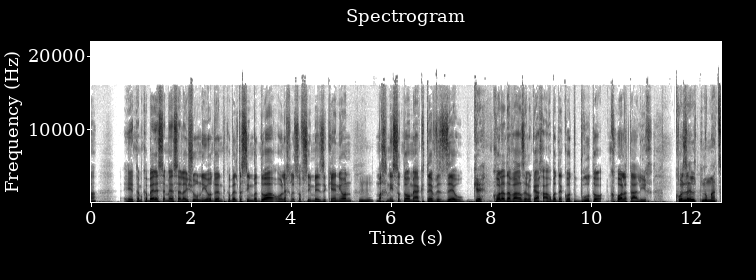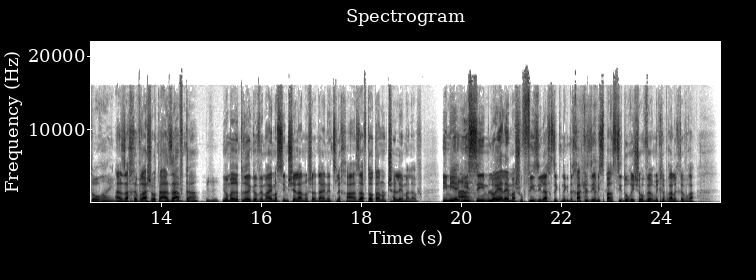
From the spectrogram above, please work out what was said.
אה, אתה מקבל אס.אם.אס על האישור ניוד, ותקבל את הסים בדואר, או הולך לאסוף סים באיזה קניון, מהמם. מכניס אותו, מהכתב וזהו. כן. כל הדבר הזה לוקח ארבע דקות ברוטו, כל התהליך. כולל תנומת צהריים. אז החברה שאותה עזבת, מהמם. היא אומרת, רגע, ומה עם הסים שלנו שעדיין אצלך? עזבת אותנו, תשלם עליו. אם יהיה אה. אי סים, לא יהיה להם משהו פיזי להחזיק נגדך, כי זה יהיה מספר סידורי שעובר מחברה לחברה.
